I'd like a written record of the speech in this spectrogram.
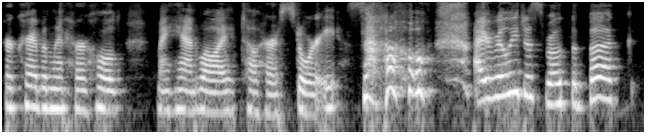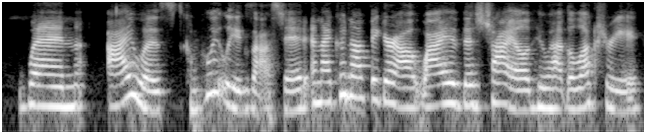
her crib and let her hold my hand while I tell her a story. So I really just wrote the book when I was completely exhausted and I could not figure out why this child who had the luxury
